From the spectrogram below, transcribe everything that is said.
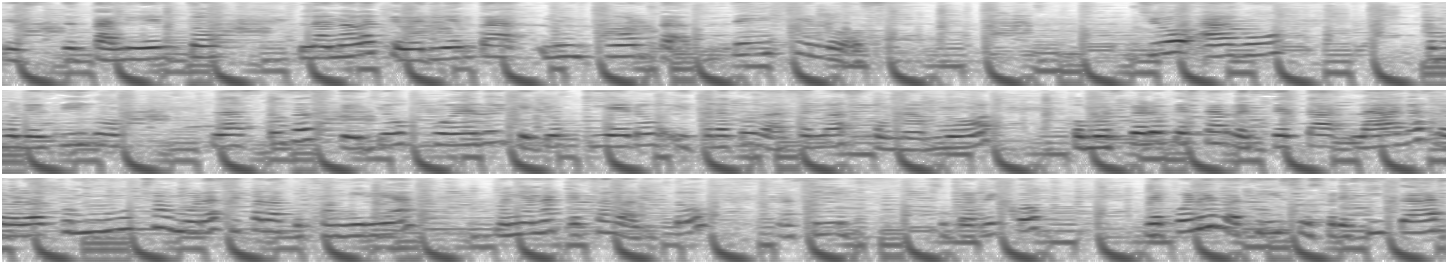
este talento, la nada que verienta, no importa, déjenlos. Yo hago, como les digo, las cosas que yo puedo y que yo quiero y trato de hacerlas con amor. Como espero que esta receta la hagas de verdad con mucho amor así para tu familia. Mañana que es sabadito, así súper rico. Le pones así sus fresitas,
